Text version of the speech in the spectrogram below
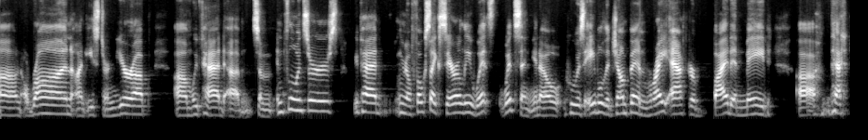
on Iran, on Eastern Europe. Um, we've had um, some influencers. We've had, you know, folks like Sarah Leah Whitson, you know, who was able to jump in right after Biden made uh, that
